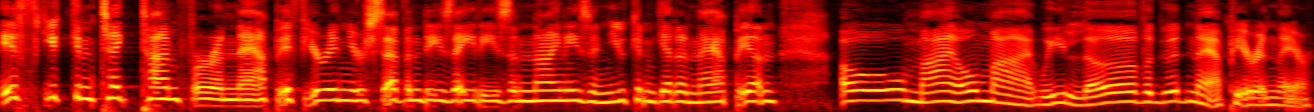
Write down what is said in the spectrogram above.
if you can take time for a nap, if you're in your 70s, 80s, and 90s and you can get a nap in, oh my, oh my, we love a good nap here and there.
